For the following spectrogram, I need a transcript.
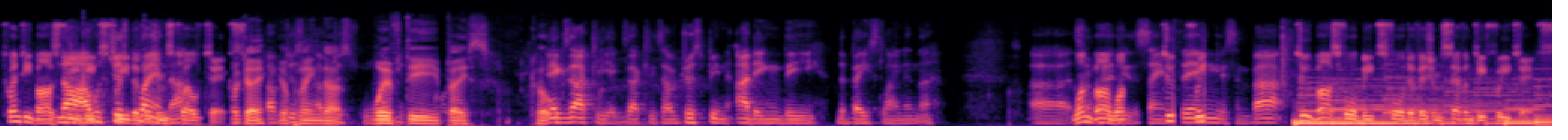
Twenty bars, No, three I beats, was three just playing that. twelve ticks. Okay, I've you're just- playing I've that just- with the recorded. bass. Cool. Exactly, exactly. So I've just been adding the the bass line in there. Uh, so One I'm bar, one, do the same two, thing. three. Listen back. Two bars, four beats, four division, seventy-three ticks.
